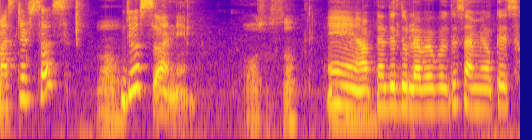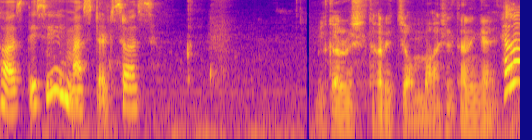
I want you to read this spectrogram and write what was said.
Mustard sauce 어. জোস আনে 어 줬어? হ্যাঁ আপনাদের দুলাভাই বলতেছে আমি ওকে সস দিছি মাস্টার্ড সস 밀가루를 싫다 그랬지 엄마가 싫다는 게 아니야. হ্যালো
